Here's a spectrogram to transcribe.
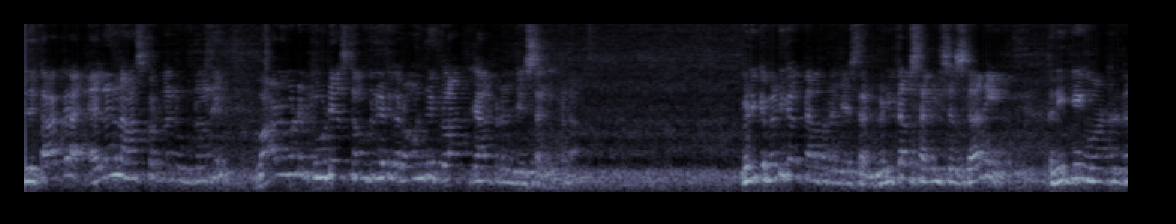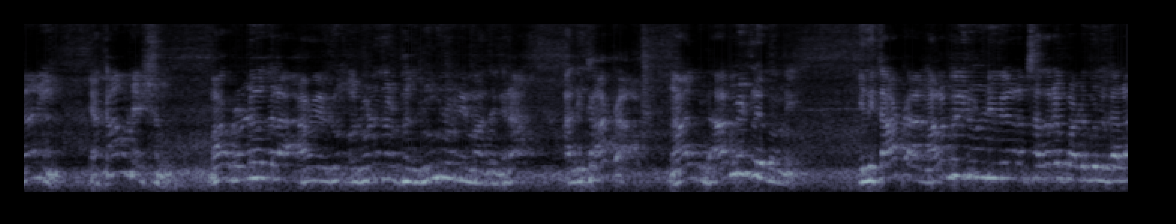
ఇది కాక ఎల్ఎన్ హాస్పిటల్ అని ఉంటుంది. వాళ్ళు కూడా టూ డేస్ కంప్లీట్గా రౌండ్ ది క్లాక్ క్యాంపెయిన్ చేశారు ఇక్కడ. మెడికల్ మెడికల్ క్యాంపెయిన్ చేశారు. మెడికల్ సర్వీసెస్ కానీ డ్రింకింగ్ వాటర్ కానీ అకామిడేషన్. మాకు రెండు వందల అరవై రెండు వందల పది రూములు ఉన్నాయి మా దగ్గర. అది కాక నాలుగు డార్మెంట్లు ఉన్నాయి? ఇది కాక నలభై రెండు వేల చదరపు అడుగులు గల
